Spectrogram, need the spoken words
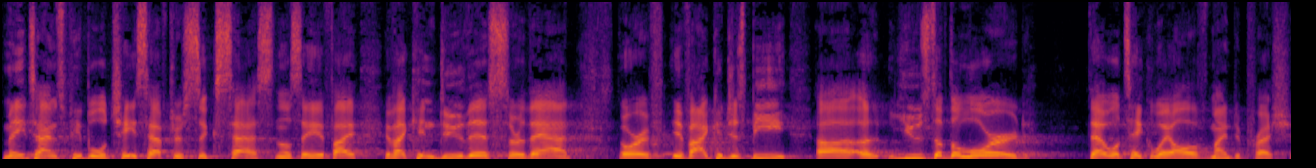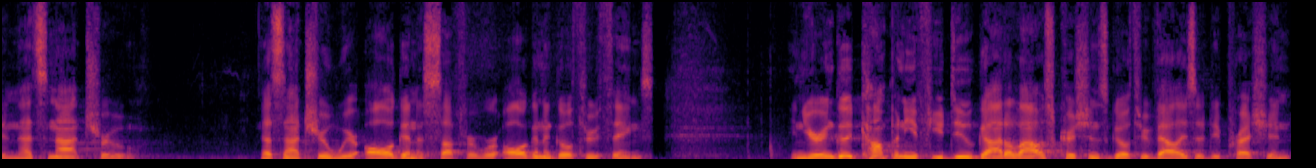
Many times people will chase after success and they'll say, if I, if I can do this or that, or if, if I could just be uh, used of the Lord, that will take away all of my depression. That's not true. That's not true. We're all going to suffer, we're all going to go through things. And you're in good company if you do. God allows Christians to go through valleys of depression,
